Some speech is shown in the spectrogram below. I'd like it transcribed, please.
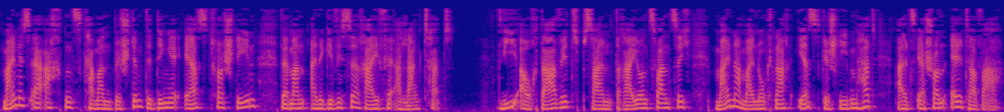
Meines Erachtens kann man bestimmte Dinge erst verstehen, wenn man eine gewisse Reife erlangt hat. Wie auch David Psalm 23 meiner Meinung nach erst geschrieben hat, als er schon älter war.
